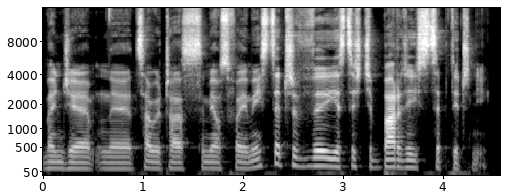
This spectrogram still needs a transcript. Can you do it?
będzie e, cały czas miał swoje miejsce, czy wy jesteście bardziej sceptyczni?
